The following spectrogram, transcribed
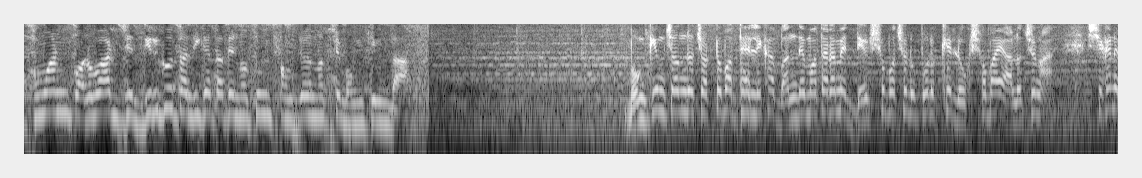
অপমান করবার যে দীর্ঘ তালিকা তাতে নতুন সংযোজন হচ্ছে বঙ্কিম দা। বঙ্কিমচন্দ্র চট্টোপাধ্যায়ের লেখা বন্দে মাতারামের দেড়শো বছর উপলক্ষে লোকসভায় আলোচনা। সেখানে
